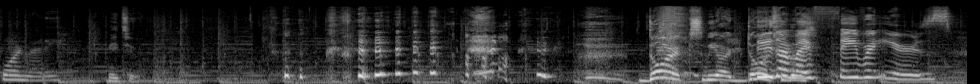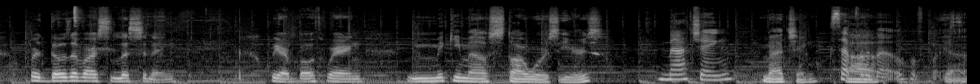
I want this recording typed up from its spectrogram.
Born ready. Me too. Dorks, we are dorks. These are my favorite ears. For those of us listening, we are both wearing Mickey Mouse Star Wars ears, Matching, matching. except Uh, for the bow, of course. Yeah,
